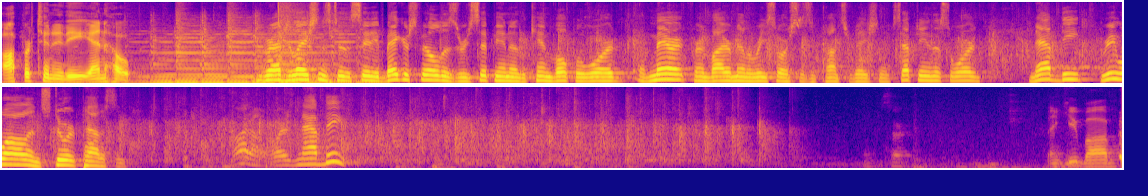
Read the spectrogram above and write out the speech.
opportunity, and hope. Congratulations to the City of Bakersfield as the recipient of the Ken Volpe Award of Merit for Environmental Resources and Conservation. Accepting this award, Navdeep Grewal and Stuart Patterson. Right on, where's Navdeep? Thank you, Bob.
